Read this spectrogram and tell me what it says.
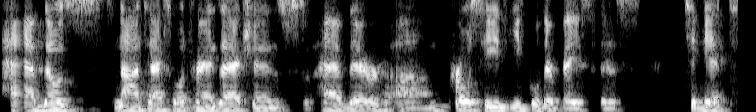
have those non-taxable transactions have their um, proceeds equal their basis to get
